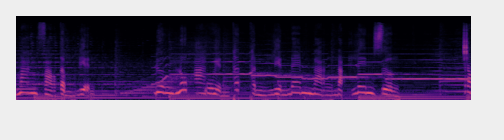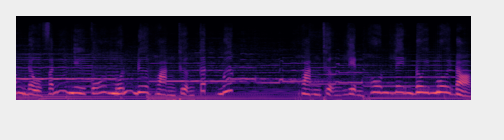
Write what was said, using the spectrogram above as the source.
mang vào tầm điện. Đương lúc A huyền thất thần liền đem nàng đặt lên giường. Trong đầu vẫn như cũ muốn đưa hoàng thượng cất bước. Hoàng thượng liền hôn lên đôi môi đỏ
